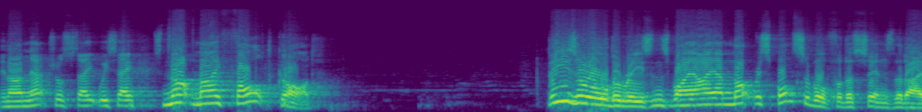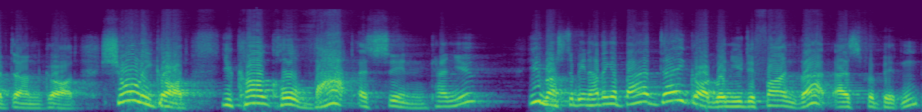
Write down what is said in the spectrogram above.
In our natural state, we say, It's not my fault, God. These are all the reasons why I am not responsible for the sins that I've done, God. Surely, God, you can't call that a sin, can you? You must have been having a bad day, God, when you defined that as forbidden.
